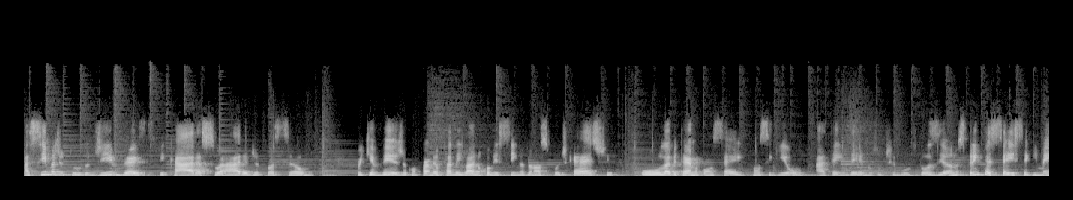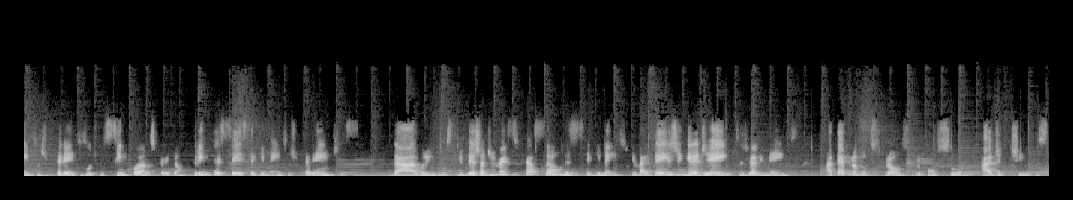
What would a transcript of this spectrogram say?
Acima de tudo, diversificar a sua área de atuação, porque veja, conforme eu falei lá no comecinho do nosso podcast, o Labtermo consegue, conseguiu atender nos últimos 12 anos 36 segmentos diferentes, nos últimos 5 anos, perdão, 36 segmentos diferentes da agroindústria. E veja a diversificação desses segmentos, que vai desde ingredientes de alimentos até produtos prontos para o consumo, aditivos,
